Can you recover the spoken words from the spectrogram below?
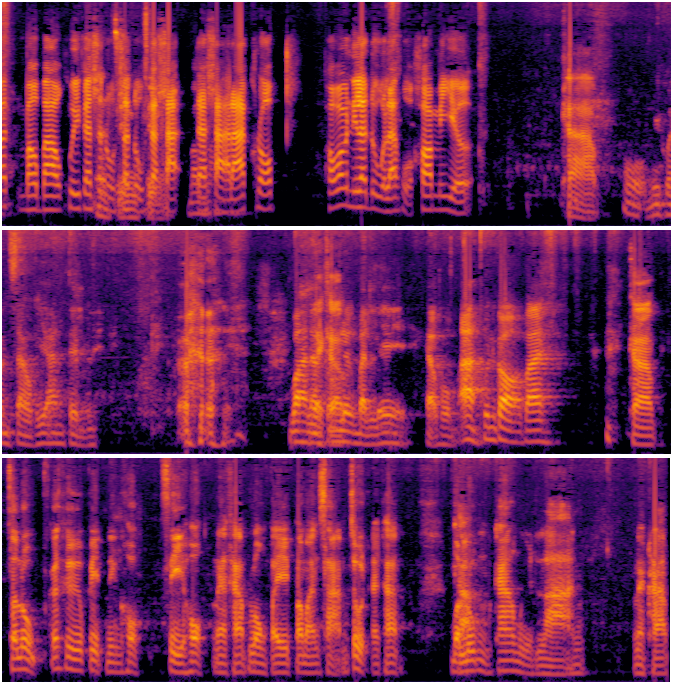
ก็เบาๆคุยกันสนุกสนุกแต่แต่สาระครบ เพราะว่าวันนี้เราดูแล้วหัวข้อไม่เยอะ ครับ โอ้มีคนแซวพี่อันเต็มเลยว่าแล้วต้องเรื่องบัลเล่ครับผมอะคุณก่อไป ครับ สรุปก็คือปิดหนึ่งหกสี่หกนะครับ ลงไปประมาณสามจุดนะครับ บอลลุ่มเก้าหมื่นล้านนะครับ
